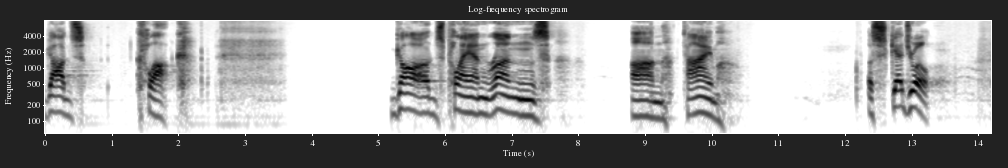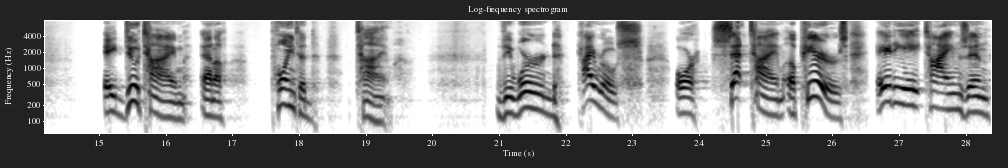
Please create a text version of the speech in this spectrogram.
God's clock. God's plan runs on time, a schedule, a due time, and a pointed time. The word kairos or set time appears 88 times in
